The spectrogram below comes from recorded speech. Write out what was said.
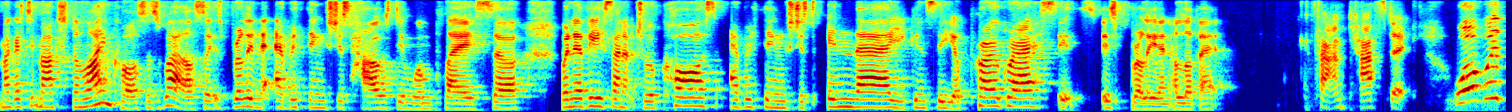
Magnetic Marketing Online course as well. So it's brilliant that everything's just housed in one place. So whenever you sign up to a course, everything's just in there. You can see your progress. It's it's brilliant. I love it. Fantastic. What would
